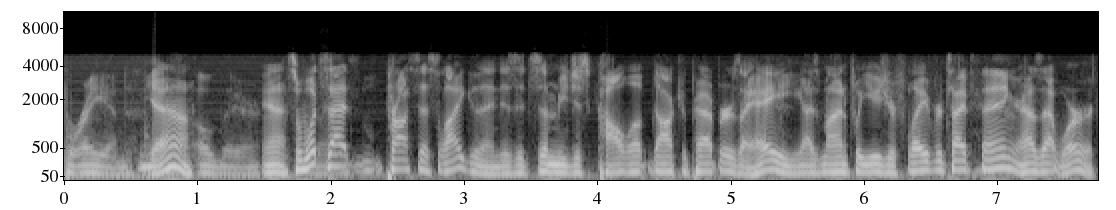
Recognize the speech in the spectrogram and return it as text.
brand. Yeah. on there. Yeah. So, what's Uh, that process like then? Is it something you just call up Dr. Pepper? Is like, hey, you guys mind if we use your flavor type thing, or how's that work?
